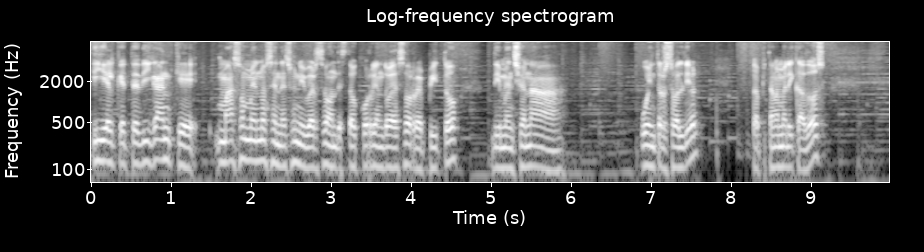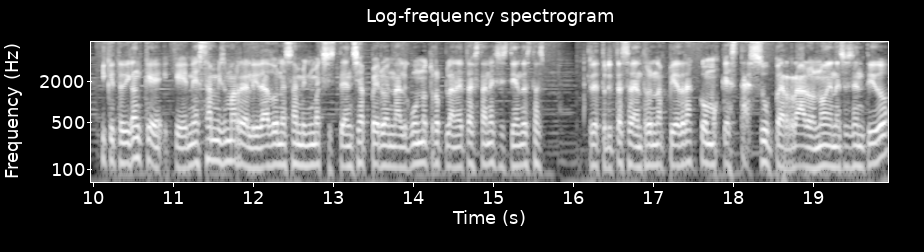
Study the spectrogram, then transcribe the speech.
Y el que te digan que más o menos en ese universo donde está ocurriendo eso, repito, dimensiona Winter Soldier, Capitán América 2. Y que te digan que, en esa misma realidad o en esa misma existencia, pero en algún otro planeta están existiendo estas criaturitas adentro de una piedra, como que está súper raro, ¿no? En ese sentido.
